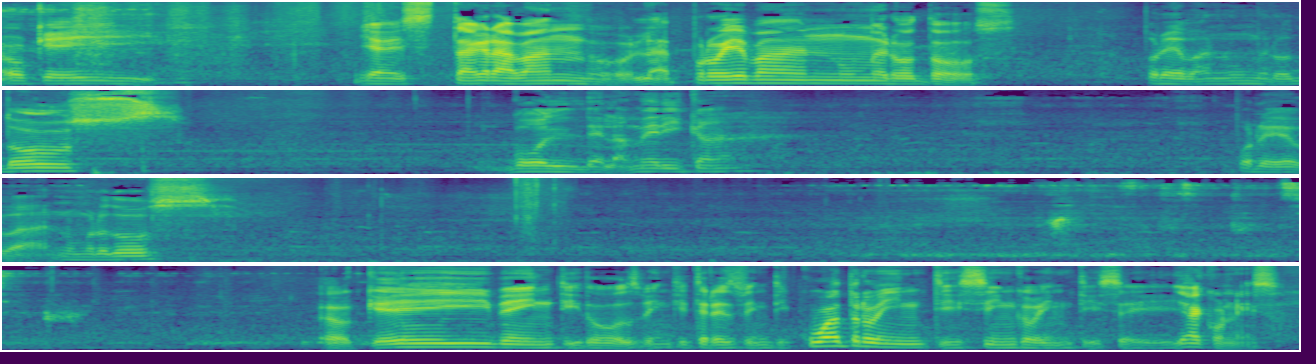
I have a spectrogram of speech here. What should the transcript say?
Ok. Ya está grabando la prueba número 2. Prueba número 2. Gol del América. Prueba número 2. Ok, 22, 23, 24, 25, 26. Ya con eso.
